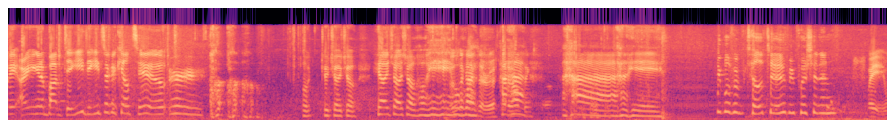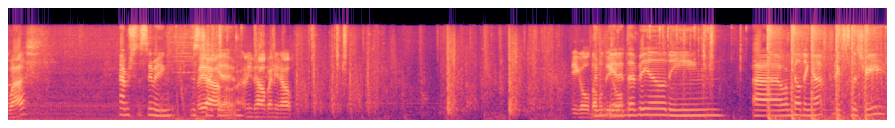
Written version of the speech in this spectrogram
Wait, are you gonna bop Diggy? Diggy took a kill too. Oh, Joe, Joe, Joe. Hey, Joe, Joe. Oh, hey, hey, Those oh, are the guys that rifted? I don't think so. Haha, yeah. people from Tilted be pushing in. Wait, West? I'm just assuming. Just Oh, check yeah, it. I need help. I need help. Eagle, double Couldn't get at the building. Uh, one building up next to the tree.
